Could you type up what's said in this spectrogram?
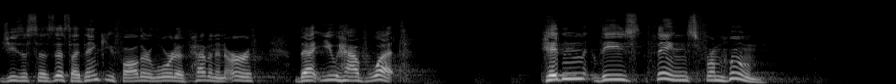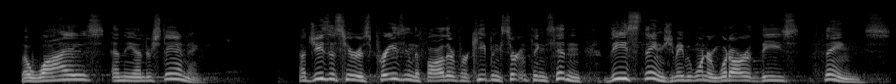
Jesus says this I thank you, Father, Lord of heaven and earth, that you have what? Hidden these things from whom? The wise and the understanding. Now, Jesus here is praising the Father for keeping certain things hidden. These things, you may be wondering, what are these things?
